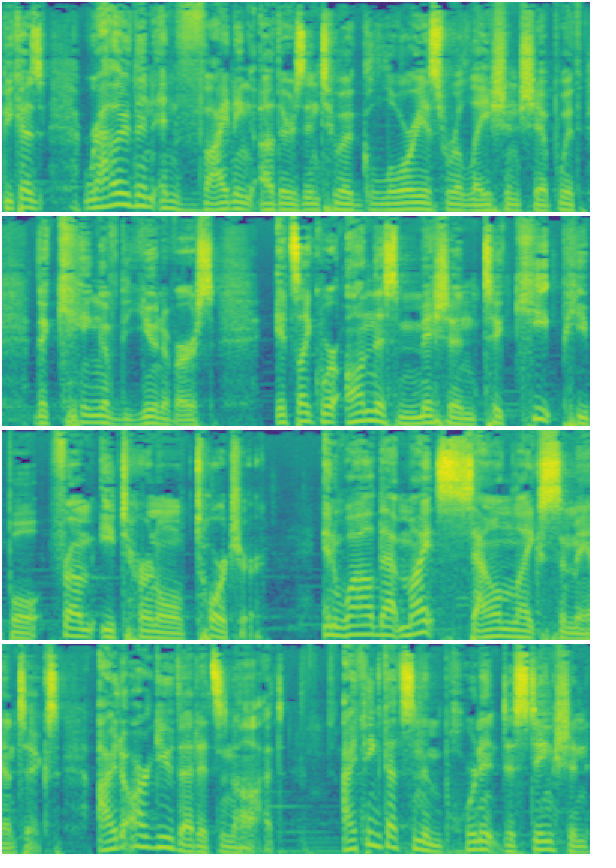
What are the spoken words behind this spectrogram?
Because rather than inviting others into a glorious relationship with the king of the universe, it's like we're on this mission to keep people from eternal torture. And while that might sound like semantics, I'd argue that it's not. I think that's an important distinction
